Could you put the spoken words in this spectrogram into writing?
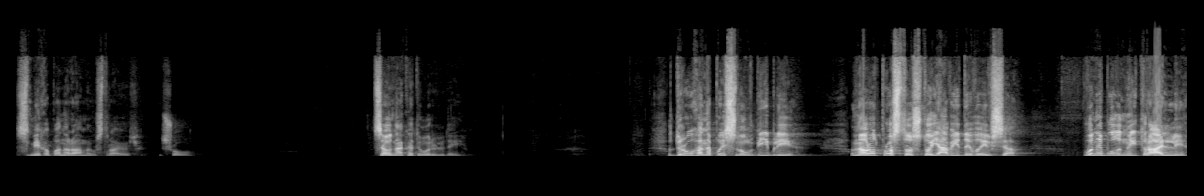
Сміхопанорами устраюють шоу. Це одна категорія людей. Друга написано в Біблії. Народ просто стояв і дивився. Вони були нейтральні.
